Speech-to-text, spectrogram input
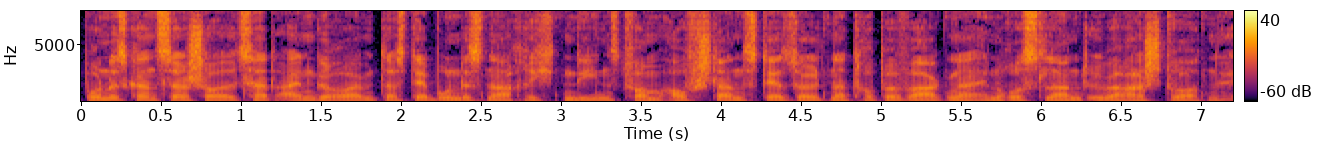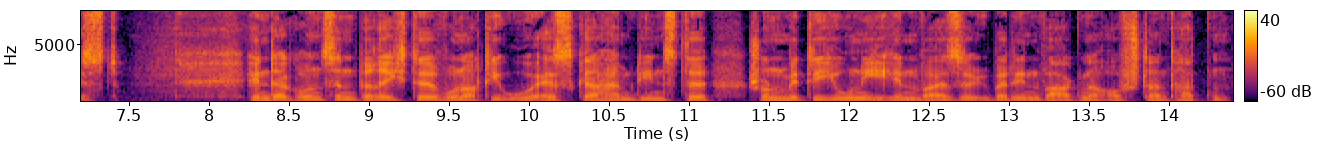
Bundeskanzler Scholz hat eingeräumt, dass der Bundesnachrichtendienst vom Aufstand der Söldnertruppe Wagner in Russland überrascht worden ist. Hintergrund sind Berichte, wonach die US-Geheimdienste schon Mitte Juni Hinweise über den Wagner-Aufstand hatten.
